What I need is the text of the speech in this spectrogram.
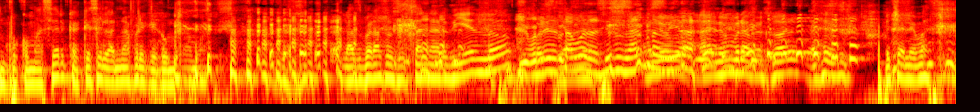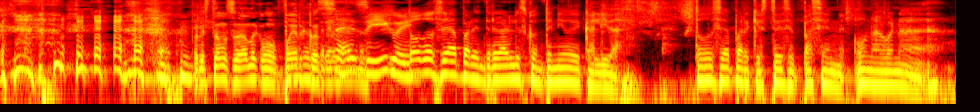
un poco más cerca, que es el anafre que compramos. Las brasas están ardiendo. Y Por eso estamos así sudando, mira. Alumbra mejor. Échale más. Pero estamos sudando como puercos. estrenando. Sí, güey. Todo sea para entregarles contenido de calidad. Todo sea para que ustedes se pasen una buena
